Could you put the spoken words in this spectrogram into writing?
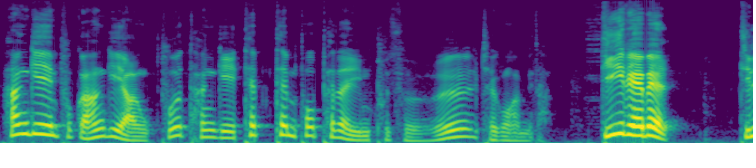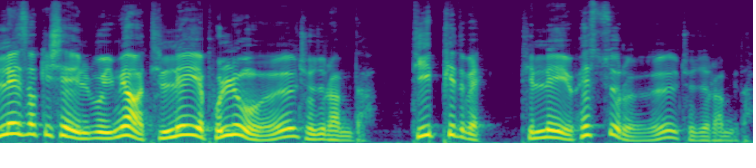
한 개의 input과 한 개의 아웃풋, 한 개의 tap tempo pedal input을 제공합니다. D 레벨 딜레이 서킷의 일부이며 delay의 볼륨을 조절합니다. D feedback delay 횟수를 조절합니다.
